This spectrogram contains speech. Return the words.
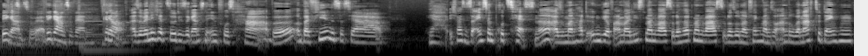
vegan zu werden. Vegan zu werden, genau. genau. Also wenn ich jetzt so diese ganzen Infos habe, und bei vielen ist es ja ja, ich weiß nicht, so eigentlich so ein Prozess, ne? Also man hat irgendwie auf einmal liest man was oder hört man was oder so und dann fängt man so an, drüber nachzudenken.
